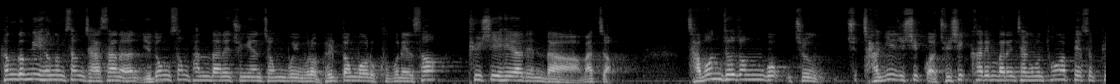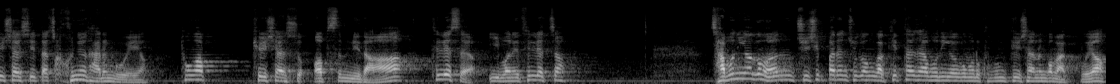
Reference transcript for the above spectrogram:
현금 및 현금성 자산은 유동성 판단에 중요한 정보이므로 별도항목으로 구분해서 표시해야 된다. 맞죠? 자본 조정 중 자기 주식과 주식 할인 발행 자금은 통합해서 표시할 수 있다. 전혀 다른 거예요. 통합 표시할 수 없습니다. 틀렸어요. 2번에 틀렸죠? 자본잉여금은 주식 발행 초과금과 기타 자본잉여금으로 구분 표시하는 거 맞고요.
